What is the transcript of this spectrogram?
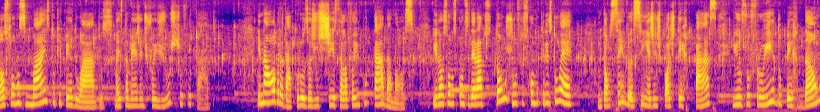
nós fomos mais do que perdoados, mas também a gente foi justificado. E na obra da cruz, a justiça ela foi imputada a nós. E nós somos considerados tão justos como Cristo é. Então, sendo assim, a gente pode ter paz e usufruir do perdão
